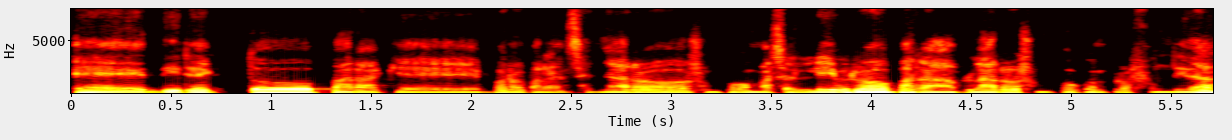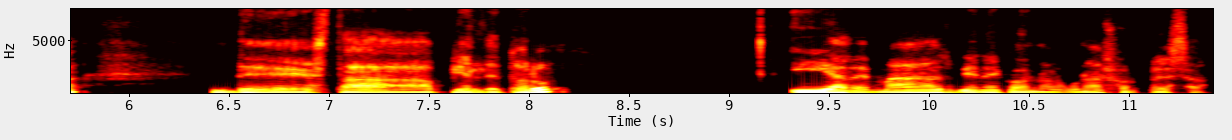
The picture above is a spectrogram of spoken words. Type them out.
eh, directo para que, bueno, para enseñaros un poco más el libro, para hablaros un poco en profundidad de esta piel de toro. Y además viene con alguna sorpresa,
